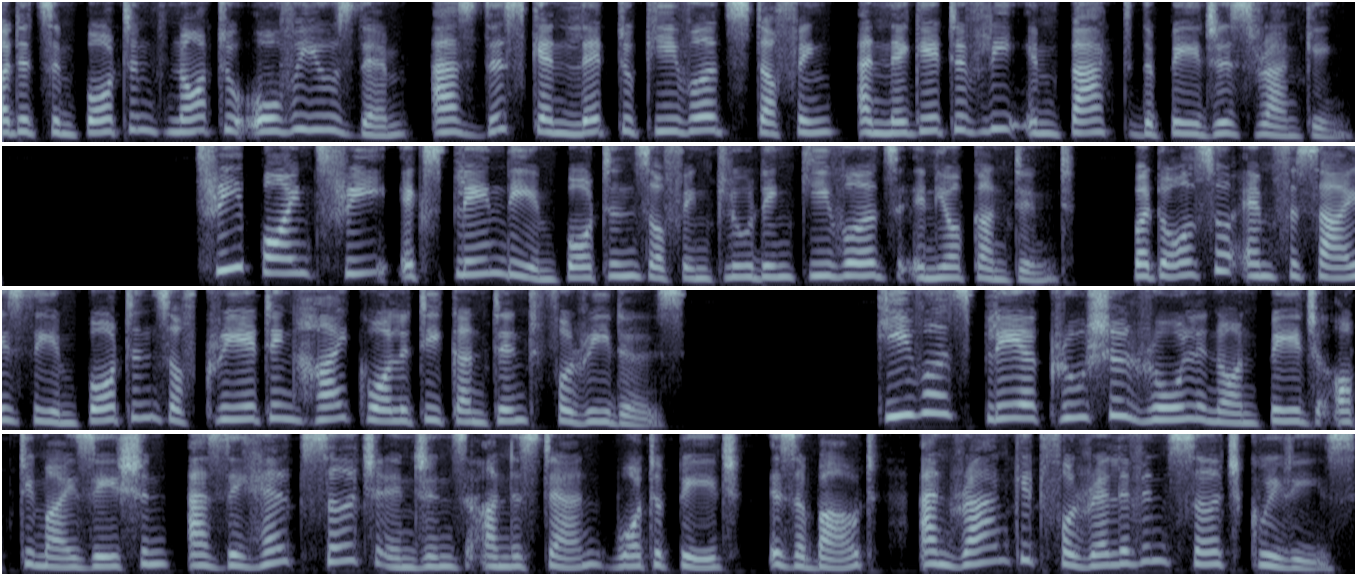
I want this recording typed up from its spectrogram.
but it's important not to overuse them as this can lead to keyword stuffing and negatively impact the page's ranking. 3.3 Explain the importance of including keywords in your content, but also emphasize the importance of creating high quality content for readers. Keywords play a crucial role in on page optimization as they help search engines understand what a page is about and rank it for relevant search queries.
